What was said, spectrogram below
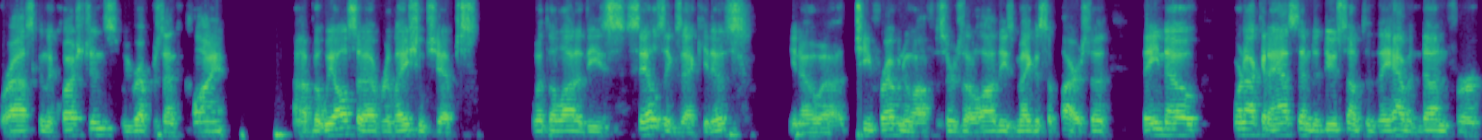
We're asking the questions. We represent the client. Uh, but we also have relationships with a lot of these sales executives, you know, uh, chief revenue officers at a lot of these mega suppliers. So they know we're not going to ask them to do something they haven't done for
